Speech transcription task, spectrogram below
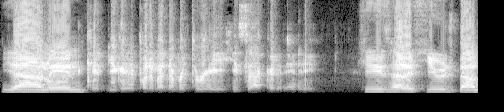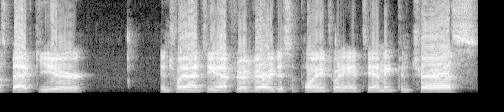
Yeah, I mean, you could, you could put him at number three. He's that good at hitting. he's had a huge bounce back year in 2019 after a very disappointing 2018. I mean, Contreras,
